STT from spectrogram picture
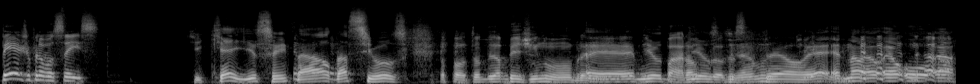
beijo para vocês. Que que é isso, hein? Tá audacioso. Tá faltando dar beijinho no ombro. É, meu Deus do céu. É, é, não, é, é, o, é,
